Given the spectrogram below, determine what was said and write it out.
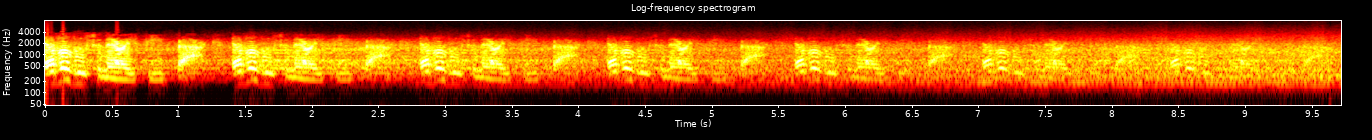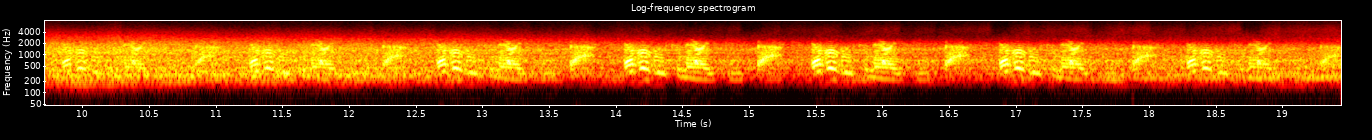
Evolutionary feedback. Evolutionary feedback. Evolutionary feedback. Evolutionary feedback. Evolutionary feedback. Evolutionary feedback. Evolutionary feedback. Evolutionary feedback. Evolutionary feedback. Evolutionary feedback. Evolutionary feedback. Evolutionary feedback. Evolutionary feedback. Evolutionary feedback.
